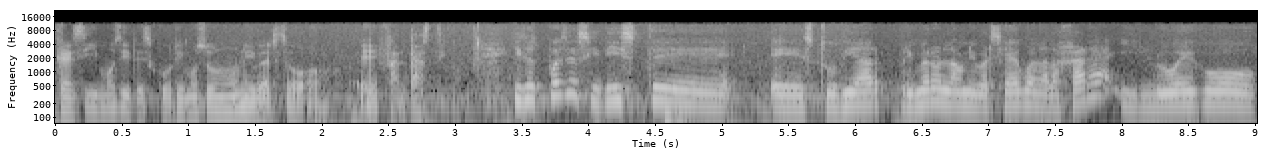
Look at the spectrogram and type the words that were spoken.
crecimos y descubrimos un universo eh, fantástico. Y después decidiste eh, estudiar primero en la Universidad de Guadalajara y luego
